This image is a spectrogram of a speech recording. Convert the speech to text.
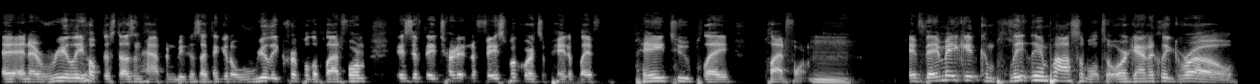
and I really hope this doesn't happen because I think it'll really cripple the platform, is if they turn it into Facebook where it's a pay to play pay to play platform. Mm. If they make it completely impossible to organically grow,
